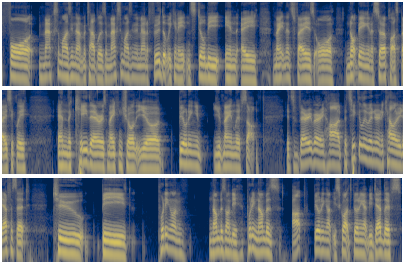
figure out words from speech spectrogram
for maximizing that metabolism, maximizing the amount of food that we can eat and still be in a maintenance phase or not being in a surplus basically. And the key there is making sure that you're building your main lifts up. It's very, very hard, particularly when you're in a calorie deficit, to be putting on numbers on putting numbers up, building up your squats, building up your deadlifts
